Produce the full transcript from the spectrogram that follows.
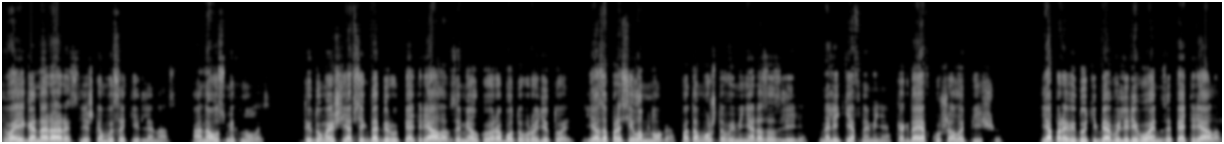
Твои гонорары слишком высоки для нас». Она усмехнулась. «Ты думаешь, я всегда беру пять реалов за мелкую работу вроде той? Я запросила много, потому что вы меня разозлили, налетев на меня, когда я вкушала пищу. Я проведу тебя в Иллиривоин за пять реалов,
